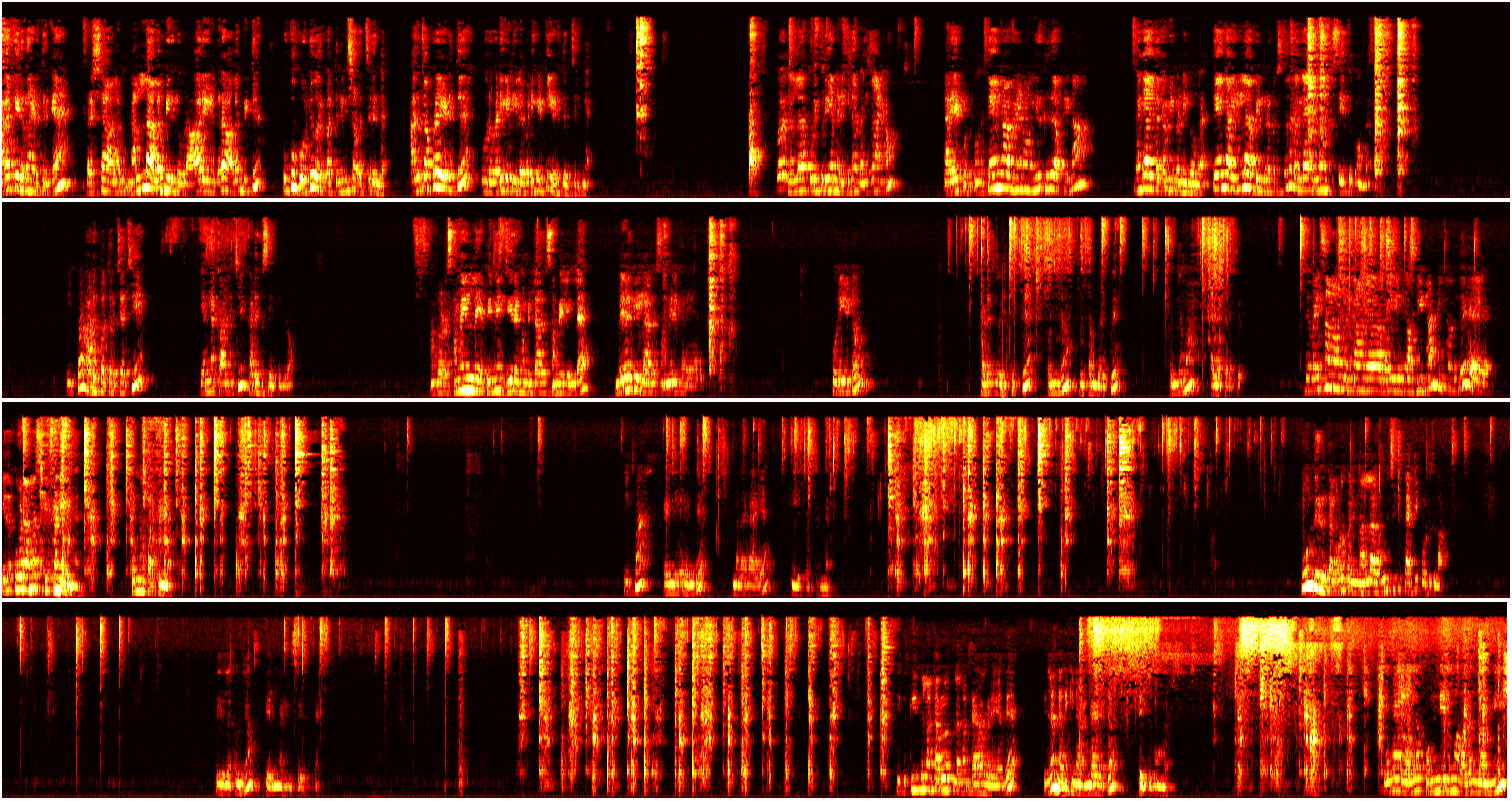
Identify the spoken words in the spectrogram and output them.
அரைக்கீரை தான் எடுத்திருக்கேன் ஃப்ரெஷ்ஷா அலம் நல்லா அலம்பிடுங்க. ஒரு ஆறு ஏழு தடவை அலம்பிட்டு உப்பு போட்டு ஒரு பத்து நிமிஷம் வச்சிருங்க. அதுக்கப்புறம் எடுத்து ஒரு வடிகட்டியில வடிகட்டி எடுத்து வச்சிருங்க. இப்போ நல்லா பொடி பொடியா நடிக்கணும் வெங்காயம் நிறைய போட்டுக்கோங்க. தேங்காய் வேணும் இருக்குது அப்படின்னா வெங்காயத்தை கம்மி பண்ணிக்கோங்க. தேங்காய் இல்ல அப்படிங்கிற பட்சத்துல வெங்காயம் இன்னும் சேர்த்துக்கோங்க. இப்ப அடுப்பத்தை வச்சாச்சு. எண்ணெய் காணிச்சு கடுகு சேர்த்துக்கிறோம். நம்மளோட சமையல்ல எப்பயுமே ஜீரகம் இல்லாத சமையல் இல்ல மிளகு இல்லாத சமையல் கிடையாது. பொரியட்டும். கடுகு வெடிச்சிட்டு கொஞ்சம் உளுத்தம்பருப்பு கொஞ்சமா கடலப்பருப்பு. இந்த வயசானவங்க இருக்காங்க அப்படின்னா நீங்க வந்து இதை போடாம ஸ்கிப் பண்ணிடுங்க. ஒன்றும் தப்பு இல்லை. இப்போ ரெண்டே ரெண்டு மிளகாய கிள்ளி போட்டுருங்க. இருந்தா கூட கொஞ்சம் நல்லா உரிச்சிட்டு தட்டி போட்டுக்கலாம். இதுல கொஞ்சம் பெருங்காயம் சேர்த்துப்பேன். இதுக்கு இதெல்லாம் கருவேப்பிலை எல்லாம் தேவை கிடையாது. இதுல நறுக்கின வெங்காயத்தை சேர்த்துக்கோங்க. வெங்காயம் நல்லா பொன்னிறமா வதங்கினோடனே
